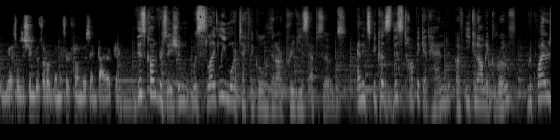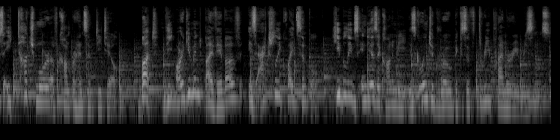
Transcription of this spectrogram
And we are positioned to sort of benefit from this entire trend. This conversation was slightly more technical than our previous episodes. And it's because this topic at hand of economic growth requires a touch more of comprehensive detail. But the argument by Vaibhav is actually quite simple. He believes India's economy is going to grow because of three primary reasons.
